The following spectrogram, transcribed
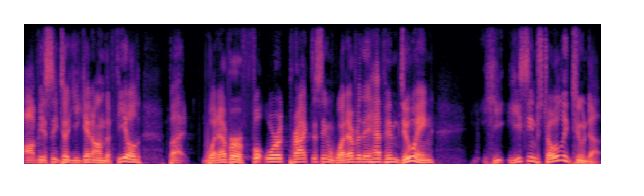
obviously, till you get on the field, but whatever footwork, practicing, whatever they have him doing, he, he seems totally tuned up.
